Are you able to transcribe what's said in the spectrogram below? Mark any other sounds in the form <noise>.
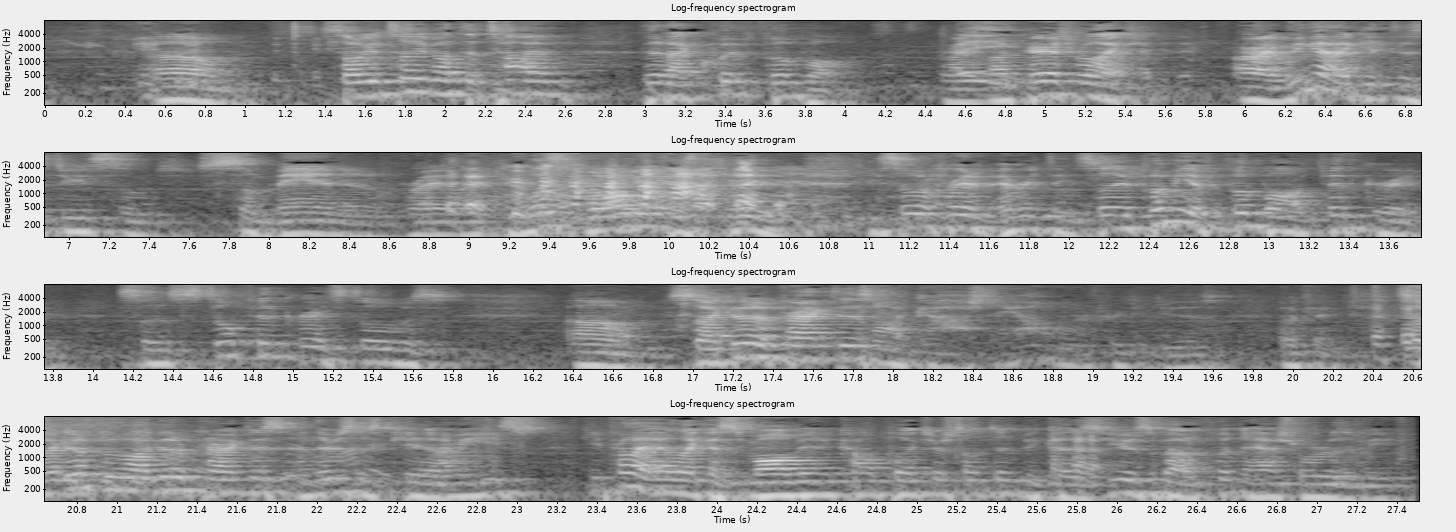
Um, so I'm gonna tell you about the time that I quit football. Right. My parents were like, "All right, we gotta get this dude some some man in him, right? Like, what's <laughs> wrong with this kid? He's so afraid of everything." So they put me in football in fifth grade. So it's still fifth grade, still was. Um, so I go to practice. I'm like, gosh, I don't want to freaking do this. Okay. So I go to football. I go to practice, and there's this kid. I mean, he's he probably had like a small man complex or something because he was about a foot and a half shorter than me.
